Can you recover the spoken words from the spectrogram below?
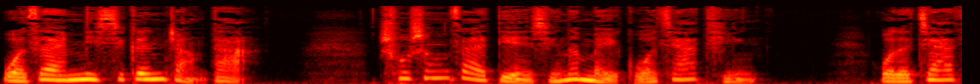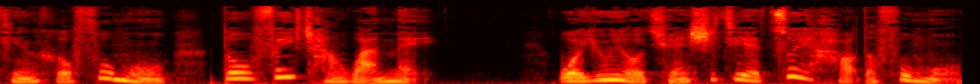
我在密西根长大，出生在典型的美国家庭。我的家庭和父母都非常完美。我拥有全世界最好的父母，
